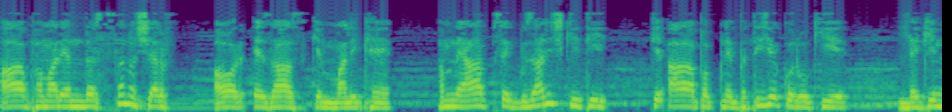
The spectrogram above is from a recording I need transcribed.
آپ ہمارے اندر سن و شرف اور اعزاز کے مالک ہیں۔ ہم نے آپ سے گزارش کی تھی کہ آپ اپنے بھتیجے کو روکیے، لیکن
